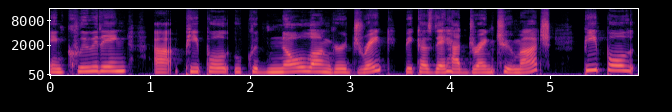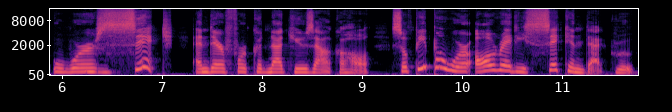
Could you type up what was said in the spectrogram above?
including uh, people who could no longer drink because they had drank too much, people who were mm. sick and therefore could not use alcohol. So people were already sick in that group.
